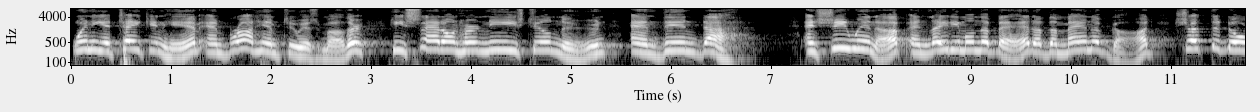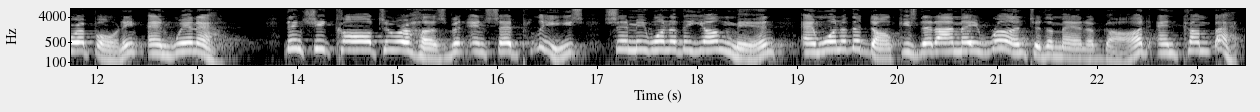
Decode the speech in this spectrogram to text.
When he had taken him and brought him to his mother, he sat on her knees till noon and then died. And she went up and laid him on the bed of the man of God, shut the door upon him, and went out. Then she called to her husband and said, Please send me one of the young men and one of the donkeys that I may run to the man of God and come back.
